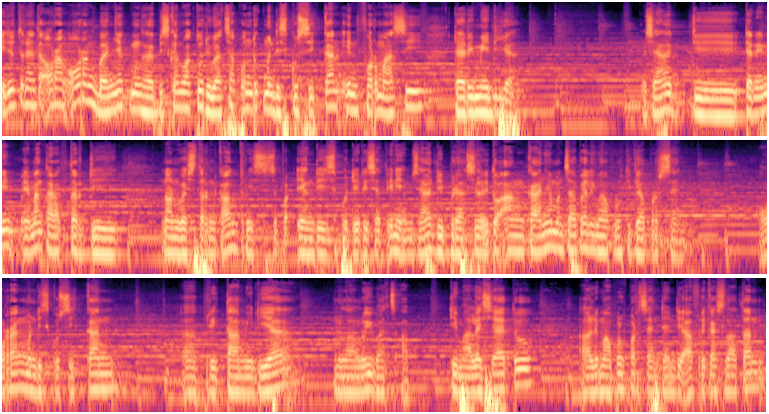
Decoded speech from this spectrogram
itu ternyata orang-orang banyak menghabiskan waktu di WhatsApp untuk mendiskusikan informasi dari media. Misalnya di dan ini memang karakter di non western countries yang disebut di riset ini ya. Misalnya di Brasil itu angkanya mencapai 53%. Orang mendiskusikan uh, berita media melalui WhatsApp. Di Malaysia itu uh, 50% dan di Afrika Selatan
